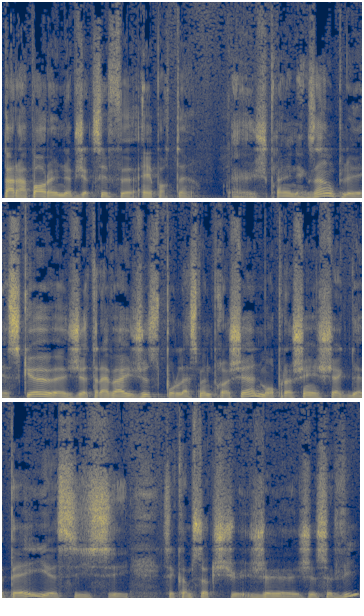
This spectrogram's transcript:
par rapport à un objectif important? Euh, je prends un exemple. Est-ce que euh, je travaille juste pour la semaine prochaine, mon prochain chèque de paye, euh, si c'est comme ça que je, je, survis?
